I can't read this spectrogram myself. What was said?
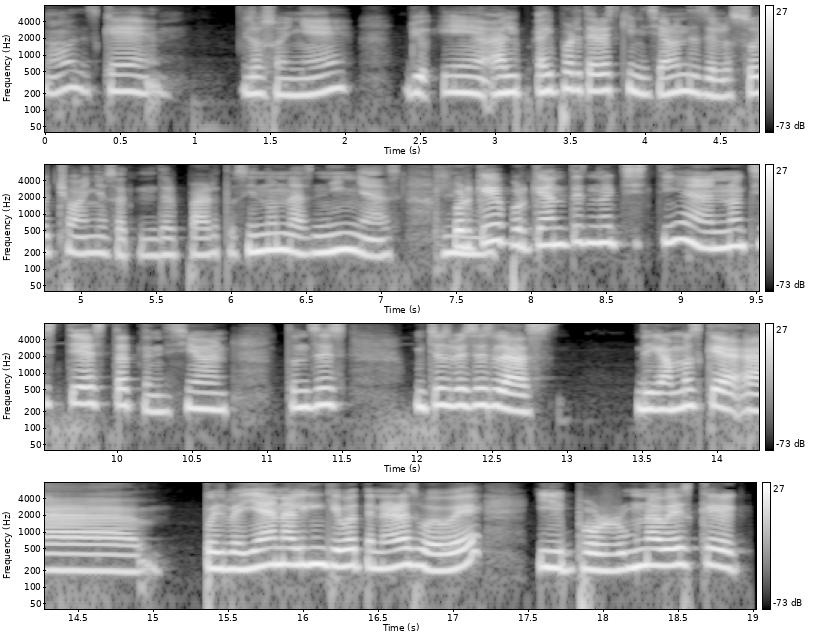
¿no? Es que lo soñé. Yo, y hay, parteras que iniciaron desde los ocho años a atender partos, siendo unas niñas. ¿Por qué? Porque antes no existía, no existía esta atención. Entonces, muchas veces las, digamos que, ah, pues veían a alguien que iba a tener a su bebé y por una vez que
